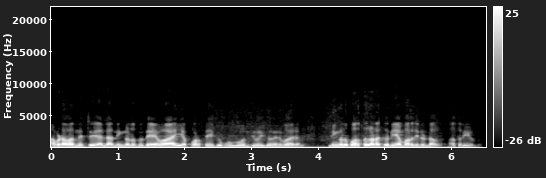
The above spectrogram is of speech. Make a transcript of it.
അവിടെ വന്നിട്ട് അല്ല നിങ്ങളൊന്ന് ദയവായി പുറത്തേക്ക് പോകുമെന്ന് ചോദിക്കുന്നതിന് പകരം നിങ്ങൾ പുറത്ത് കടക്കുമെന്ന് ഞാൻ പറഞ്ഞിട്ടുണ്ടാവും. അത്രയേ ഉള്ളൂ.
